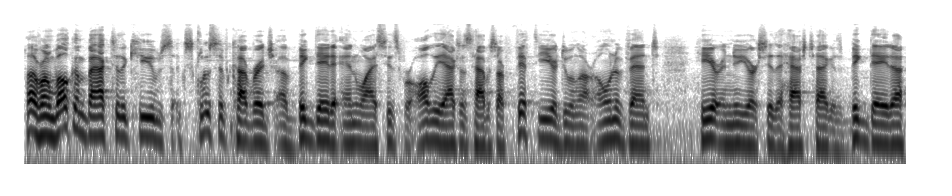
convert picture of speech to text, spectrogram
Hello everyone, welcome back to theCUBE's exclusive coverage of Big Data NYC. It's where all the actions happen. It's our fifth year doing our own event here in New York City. The hashtag is Big Data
